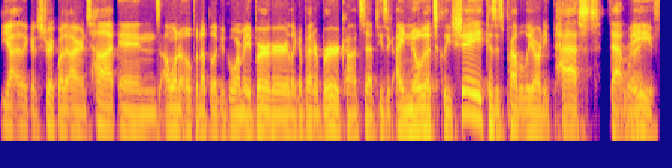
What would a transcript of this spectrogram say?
yeah, like a strike while the iron's hot, and I want to open up like a gourmet burger, like a better burger concept. He's like, I know that's cliche because it's probably already past that Right. wave,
